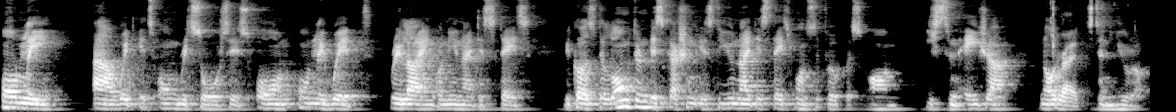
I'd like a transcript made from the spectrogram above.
only uh, with its own resources, on only with relying on the United States. Because the long-term discussion is the United States wants to focus on Eastern Asia, not right. Eastern Europe.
